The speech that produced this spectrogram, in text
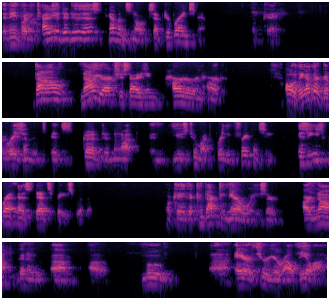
Did anybody tell you to do this? Heavens no, except your brainstem. Okay. Now, now you're exercising harder and harder. Oh, the other good reason it's, it's good to not use too much breathing frequency is each breath has dead space with it. Okay, the conducting airways are, are not going to um, uh, move uh, air through your alveoli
